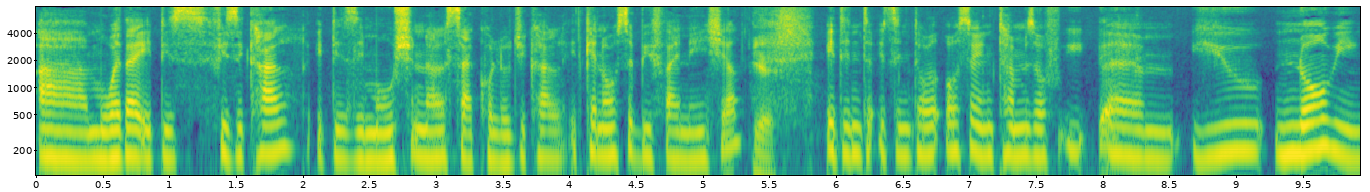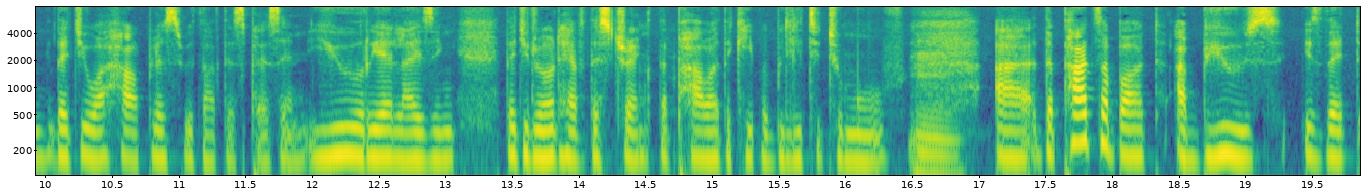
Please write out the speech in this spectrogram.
um, whether it is physical, it is emotional, psychological. It can also be financial. Yes. It in, it's in also in terms of um, you knowing that you are helpless without this person. You realizing that you do not have the strength, the power, the capability to move. Mm. Uh, the parts about abuse is that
